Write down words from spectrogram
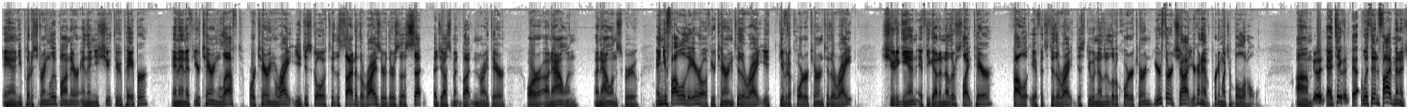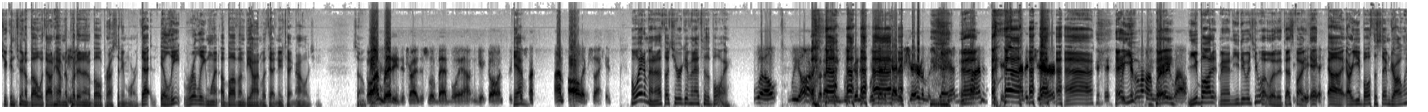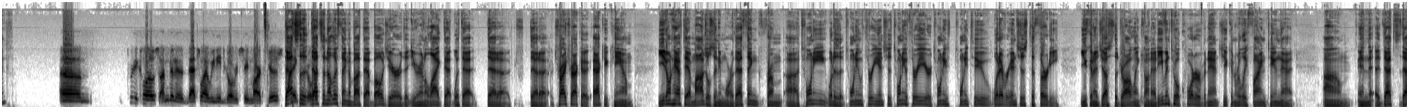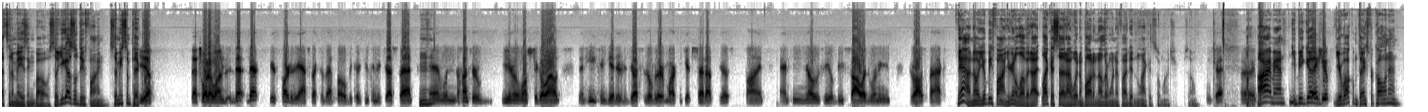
and you put a string loop on there, and then you shoot through paper. And then if you're tearing left or tearing right, you just go to the side of the riser. There's a set adjustment button right there, or an Allen, an Allen screw, and you follow the arrow. If you're tearing to the right, you give it a quarter turn to the right, shoot again. If you got another slight tear, follow. If it's to the right, just do another little quarter turn. Your third shot, you're going to have pretty much a bullet hole. Um, Good, I take good. uh, within five minutes you can tune a bow without having to put it in a bow press anymore. That Elite really went above and beyond with that new technology. So Well, I'm ready to try this little bad boy out and get going. Yeah. I'm all excited. well, wait a minute. I thought you were giving that to the boy. Well, we are, but I mean, we're gonna we're gonna kind of share them, Dan. Come on, kind of share. hey, you get along very hey, well. You bought it, man. You do what you want with it. That's fine. Yeah. Uh, are you both the same draw length? Um, pretty close. I'm gonna. That's why we need to go over and see Mark. Just That's the sure. that's another thing about that bow, Jared, that you're gonna like. That with that that uh that uh tri-track uh, AccuCam, you don't have to have modules anymore. That thing from uh 20, what is it, 23 inches, 23 or 20, 22, whatever inches to 30, you can adjust the draw length on that, even to a quarter of an inch. You can really fine tune that. Um, and th- that's that's an amazing bow. So you guys will do fine. Send me some pics. Yeah, that's what I wanted. That that is part of the aspect of that bow because you can adjust that, Mhm. and when the hunter, you know, wants to go out, then he can get it adjusted over there at Mark and get set up just fine, and he knows he'll be solid when he draws back. Yeah, no, you'll be fine. You're gonna love it. I like I said, I wouldn't have bought another one if I didn't like it so much. So, Okay, all right, all right, man, you be good. Thank you. You're welcome. Thanks for calling in.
